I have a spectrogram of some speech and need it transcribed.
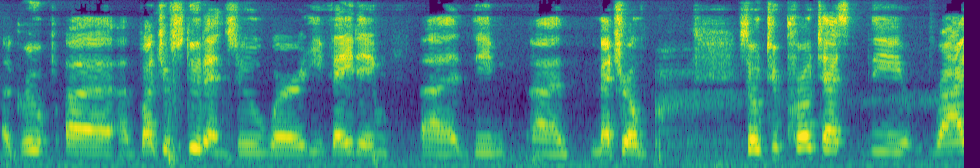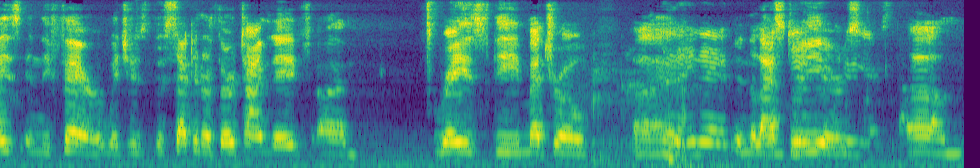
a group, uh, a bunch of students who were evading uh, the uh, metro. So to protest the rise in the fare, which is the second or third time they've um, raised the metro uh, in the last three years. Um,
